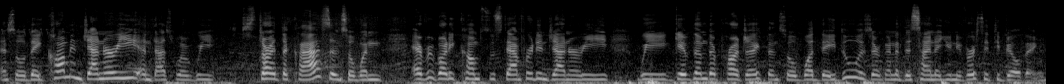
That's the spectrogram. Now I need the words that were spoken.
and so they come in January, and that's where we start the class. And so when everybody comes to Stanford in January, we give them the project, and so what they do is they're going to design a university building.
